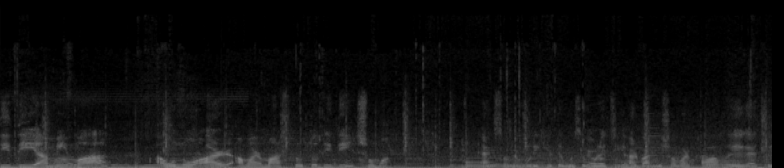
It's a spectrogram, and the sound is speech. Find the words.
দিদি, আমি, মা, অনু আর আমার মাসতো দিদি, সোমা। একসঙ্গে মুড়ি খেতে বসে পড়েছি। আর বাকি সবার খাওয়া হয়ে গেছে।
